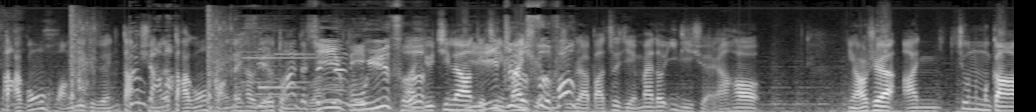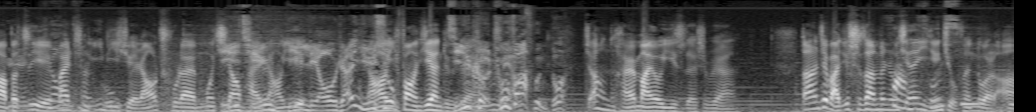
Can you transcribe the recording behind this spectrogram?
打工皇帝，对不对？你打选择打工皇帝，还有这个董卓，啊，你就尽量给自己卖血，是不是？把自己卖到一滴血，然后你要是啊，你就那么刚啊，把自己卖成一滴血，然后出来摸七张牌，然后一然后一放箭，对不对？这样还是蛮有意思的，是不是？当然，这把就十三分钟，现在已经九分多了啊！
